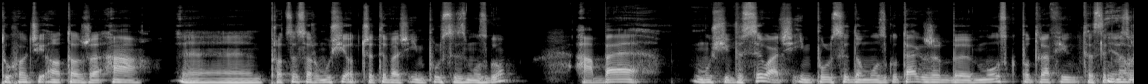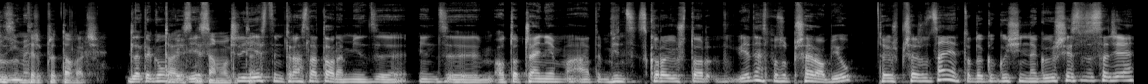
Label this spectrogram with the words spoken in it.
tu chodzi o to, że A, y, procesor musi odczytywać impulsy z mózgu, a B, musi wysyłać impulsy do mózgu tak, żeby mózg potrafił te sygnały zinterpretować. Dlatego To jest niesamowite. czyli jest tym translatorem między, między otoczeniem a tym, więc skoro już to w jeden sposób przerobił, to już przerzucanie to do kogoś innego już jest w zasadzie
